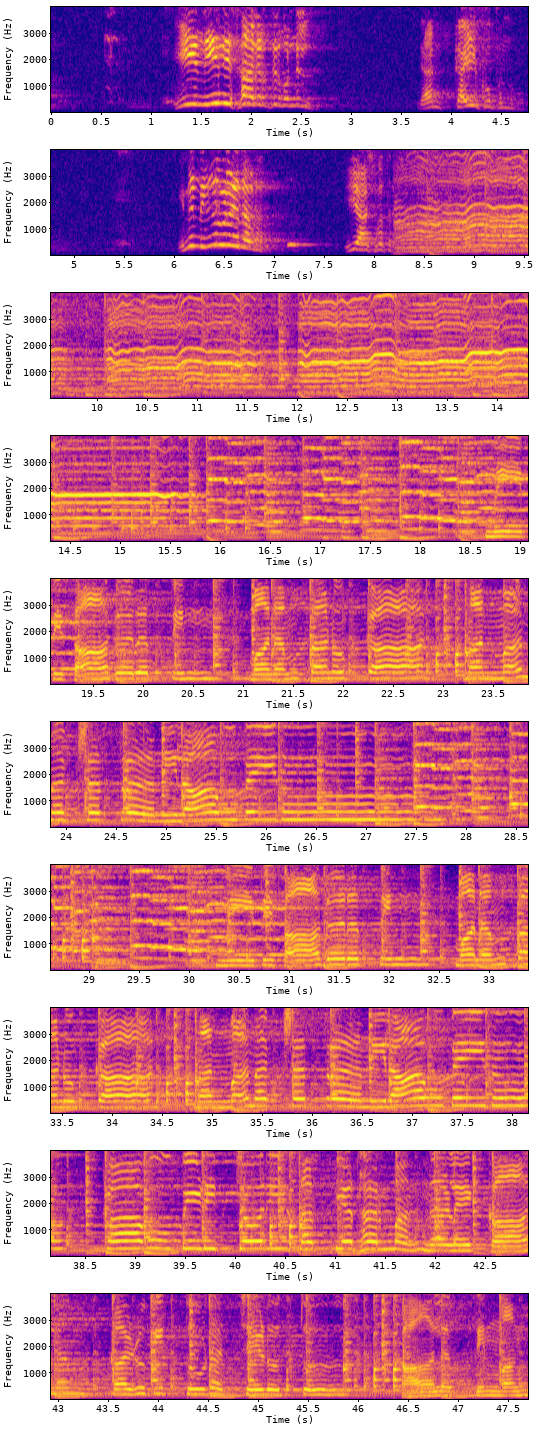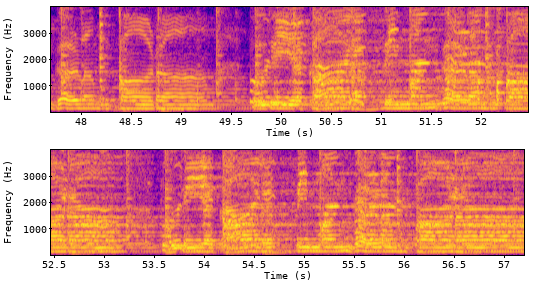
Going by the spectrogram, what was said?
ഈ നീതി സാഗരത്തിന് മുന്നിൽ ഞാൻ കൈ കൂപ്പുന്നു. ഇനി നിങ്ങളുടേതാണ് ഈ ആശുപത്രി. നീതിസാഗരത്തിൻ മനം തണുക്കാൻ നന്മ നക്ഷത്ര നിലാവു പെയ്തു. നീതിസാഗരത്തിൻ മനം തണുക്കാൻ നന്മ നക്ഷത്ര നിലാവു പെയ്തു. ക്ലാവു പിടിച്ചൊരി സത്യധർമ്മങ്ങളെ കാലം കഴുകി തുടച്ചെടുത്തു. കാലത്തിൻ മംഗളം പാടാം. പുതിയ കാലത്തിൻ മംഗളം പാടാം. പുതിയ കാലത്തിൻ മംഗളം പാടാം.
